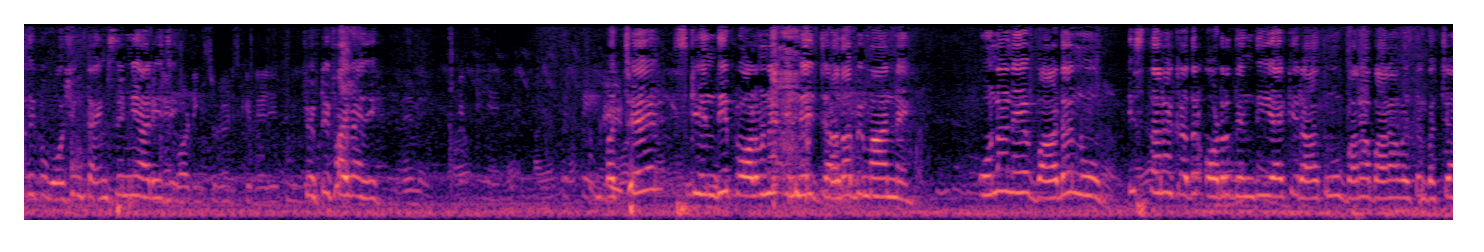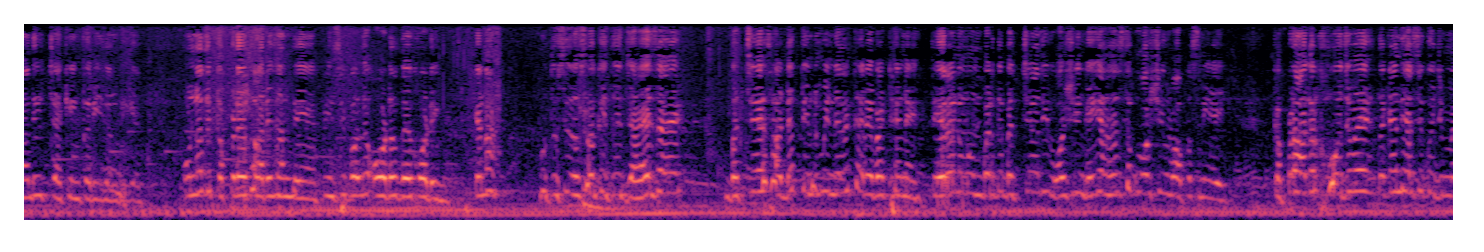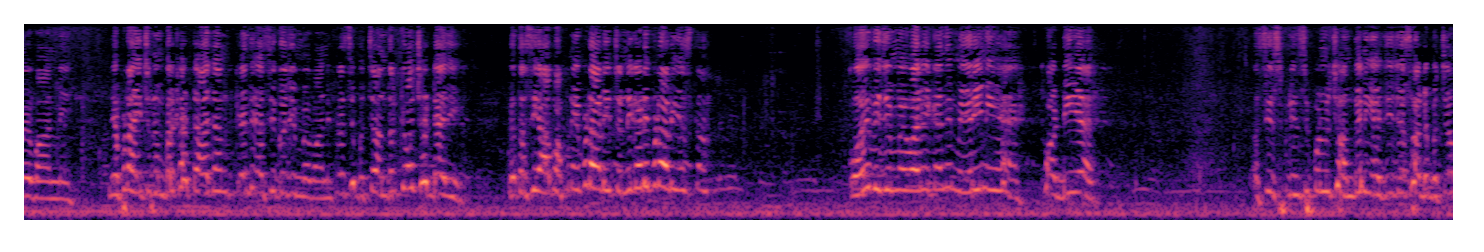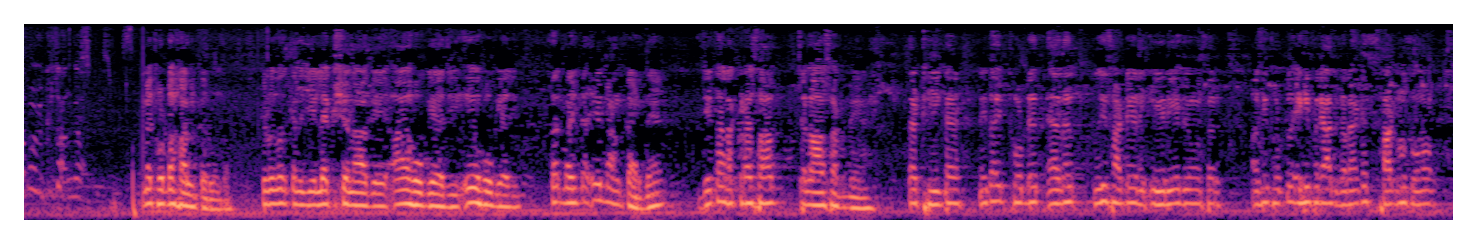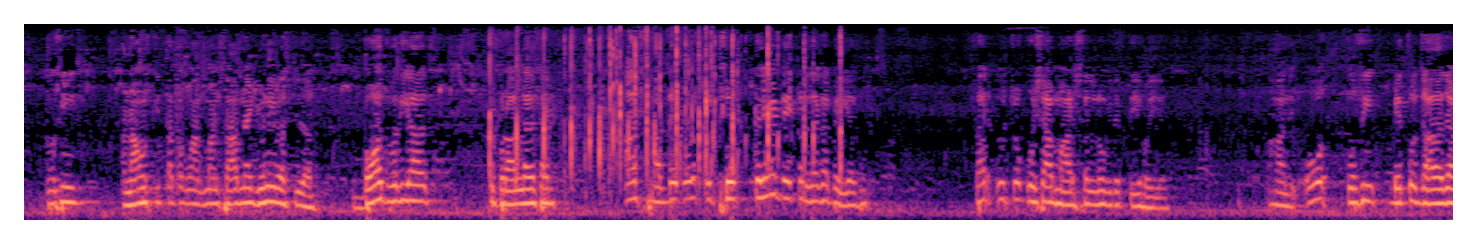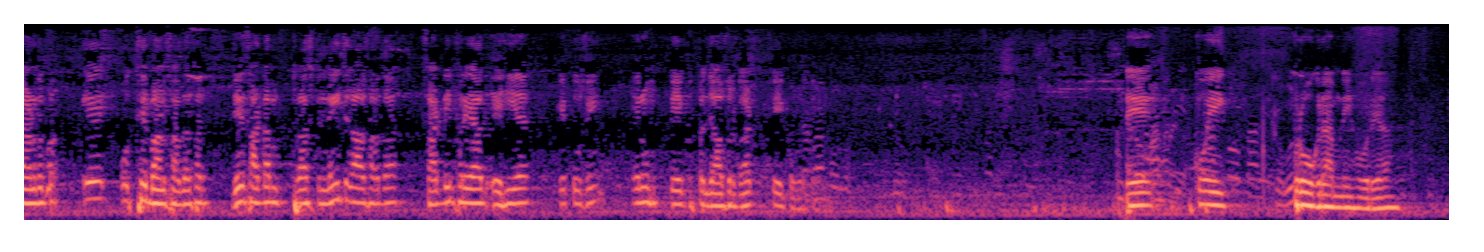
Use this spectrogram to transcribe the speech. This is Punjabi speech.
ਇਹਨਾਂ ਦੀ ਕੋਈ ਵਾਸ਼ਿੰਗ ਟਾਈਮ ਸਿਰ ਨਹੀਂ ਆ ਰਹੀ ਜੀ। ਰਿਕਾਰਡਿੰਗ ਸਟੂਡੈਂਟਸ ਕਿੰਨੇ ਜੀ? 55 ਹੈ ਜੀ। ਬੱਚੇ ਸਕਿਨ ਦੀ ਪ੍ਰੋਬਲਮ ਨਾਲ ਇੰਨੇ ਜ਼ਿਆਦਾ ਬਿਮਾਰ ਨੇ। ਉਹਨਾਂ ਨੇ ਵਾਰਡਨ ਨੂੰ ਇਸ ਤਰ੍ਹਾਂ ਕਦਰ ਆਰਡਰ ਦਿੰਦੀ ਹੈ ਕਿ ਰਾਤ ਨੂੰ 12 12 ਵਜੇ ਤੱਕ ਬੱਚਿਆਂ ਦੀ ਚੈਕਿੰਗ ਕਰੀ ਜਾਂਦੀ ਹੈ। ਉਹਨਾਂ ਦੇ ਕੱਪੜੇ ਉਤਾਰੇ ਜਾਂਦੇ ਆ ਪ੍ਰਿੰਸੀਪਲ ਦੇ ਆਰਡਰ ਦੇ ਅਕੋਰਡਿੰਗ ਕਿ ਨਾ ਹੁਣ ਤੁਸੀਂ ਦੱਸੋ ਕਿ ਤੇ ਜਾਇਜ਼ ਹੈ? ਬੱਚੇ ਸਾਡੇ 3 ਮਹੀਨੇ ਦੇ ਘਰੇ ਬੈਠੇ ਨੇ। 13 ਨਵੰਬਰ ਦੇ ਬੱਚਿਆਂ ਦੀ ਵਾਸ਼ਿੰਗ ਗਈ ਹੈ ਹਜੇ ਤੱਕ ਵਾਸ਼ਿੰਗ ਵਾਪਸ ਨਹੀਂ ਆਈ। ਕੱਪੜਾ ਅਗਰ ਖੋ ਜਾਵੇ ਤਾਂ ਕਹਿੰਦੇ ਅਸੀਂ ਕੋਈ ਜ਼ਿੰਮੇਵਾਰ ਨਹੀਂ। ਜੇ ਪੜ੍ਹਾਈ 'ਚ ਨੰਬਰ ਘੱਟ ਆ ਜਾਣ, ਕਹਿੰਦੇ ਅਸੀਂ ਕੋਈ ਜ਼ਿੰਮੇਵਾਰ ਨਹੀਂ। ਫਿਰ ਅਸੀਂ ਬੱਚਾ ਅੰਦਰ ਕਿਉਂ ਛੱਡਿਆ ਜੀ? ਫਿਰ ਅਸੀਂ ਆਪ ਆਪਣੀ ਪੜ੍ਹਾ ਲਈ ਚੰਡੀਗੜ੍ਹ ਹੀ ਪੜ੍ਹਾ ਲਈ ਇਸ ਤਾਂ। ਕੋਈ ਵੀ ਜ਼ਿੰਮੇਵਾਰੀ ਕਹਿੰਦੀ ਮੇਰੀ ਨਹੀਂ ਹੈ, ਤੁਹਾਡੀ ਹੈ। ਅਸੀਂ ਇਸ ਪ੍ਰਿੰਸੀਪਲ ਨੂੰ ਚਾਹੁੰਦੇ ਨਹੀਂ ਹੈ ਜੀ, ਜੇ ਸਾਡੇ ਬੱਚਾ ਭਵਿੱਖ ਚਾਹੁੰਦੇ ਮੈਂ ਤੁਹਾਡਾ ਹੱਲ ਕਰੂੰਗਾ। ਫਿਰ ਉਹਦਾ ਕਹਿੰਦੇ ਜੀ ਇਲੈਕਸ਼ਨ ਆ ਗਏ ਆ ਹੋ ਗਿਆ ਜੀ, ਇਹ ਹੋ ਗਿਆ ਜੀ। ਸਰ, ਮੈਂ ਤਾਂ ਇਹ ਮੰਗ ਕਰਦੇ ਹਾਂ, ਜੇ ਤਾਂ ਰਕੜਾ ਸਾਹਿਬ ਚਲਾ ਸਕਦੇ ਆ ਤਾਂ ਠੀਕ ਹੈ। ਨਹੀਂ ਤਾਂ ਤੁਹਾਡੇ ਐਜ਼ ਤੁਸੀਂ ਸਾਡੇ ਏਰੀਆ ਦੇ ਹੋ, ਸਰ। ਅਸੀਂ ਤੁਹਾਡੇ ਤੋਂ ਇਹੀ ਫਰਿਆਦ ਕਰਾਂਗੇ, ਸਾਨੂੰ ਸੁਣੋ। ਤੁਸੀਂ ਅਨਾਉਂਸ ਕੀਤਾ ਭਗਵੰਤ ਮਾਨ ਸਾਹਿਬ ਨੇ ਯੂਨੀਵਰਸਿਟੀ ਦਾ। ਬਹੁਤ ਵਧੀਆ ਉਪਰਾਲਾ ਹੈ ਸਰ। ਆ ਸਾਡੇ ਕੋਲ 163 ਏਕੜ ਜਗ੍ਹਾ ਪਈ ਹੈ ਸਰ। ਸਰ ਉਹ ਚੋਂ ਕੁਛ ਆ ਮਾਰਸ਼ਲ ਨੂੰ ਵੀ ਦਿੱਤੀ ਹੋਈ ਹੈ। ਹਾਂਜੀ, ਉਹ ਤੁਸੀਂ ਮੇਰੇ ਤੋਂ ਜ਼ਿਆਦਾ ਜਾਣਦੇ ਹੋ ਇਹ ਉੱਥੇ ਬਣ ਸਕਦਾ ਸਰ। ਜੇ ਸਾਡਾ ਟਰਸਟ ਨਹੀਂ ਚਲਾ ਸਕਦਾ, ਸਾਡੀ ਫਰਿਆਦ ਇਹੀ ਹੈ ਕਿ ਤੁਸੀਂ ਇਹਨੂੰ ਟੇਕ ਪੰਜਾਬ ਸਰਕਾਰ ਟੇਕ ਓਵਰ ਤੇ ਕੋਈ ਪ੍ਰੋਗਰਾਮ ਨਹੀਂ ਹੋ ਰਿਹਾ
